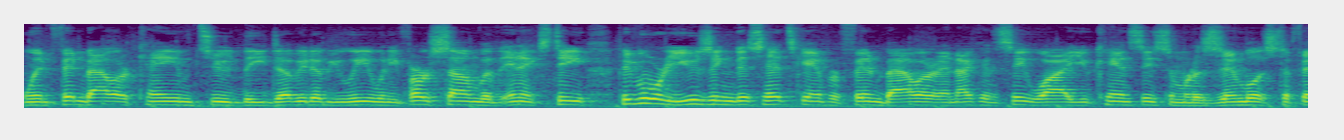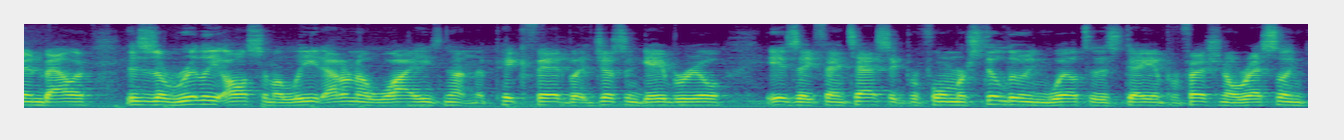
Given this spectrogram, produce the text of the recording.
when Finn Balor came to the WWE when he first signed with NXT. People were using this head scan for Finn Balor, and I can see why you can see some resemblance to Finn Balor. This is a really awesome Elite. I don't know why he's not in the pick fed, but Justin Gabriel is a fantastic performer, still doing well to this day in professional wrestling.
